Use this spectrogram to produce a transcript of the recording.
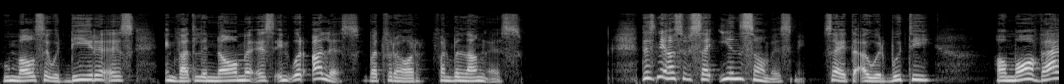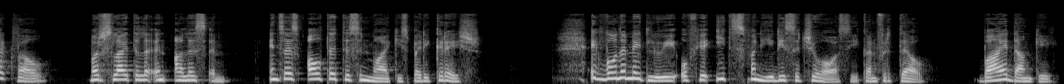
hoe mal sy oor diere is en wat hulle name is en oor alles wat vir haar van belang is. Dis nie asof sy eensaam is nie. Sy het 'n ouer boetie. Haar ma werk wel, maar sluit hulle in alles in en sy is altyd tussen maatjies by die crash. Ek wonder net Louis of jy iets van hierdie situasie kan vertel. Baie dankie,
